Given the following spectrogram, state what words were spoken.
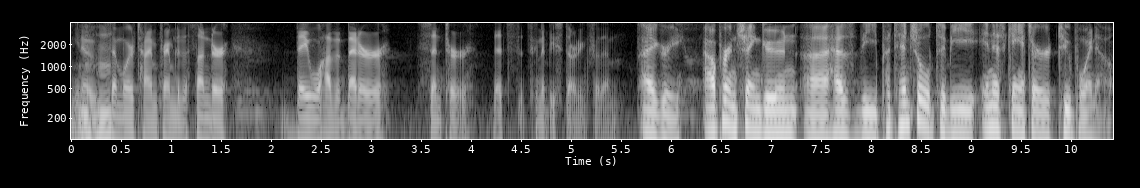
you know, similar time frame to the Thunder, they will have a better center that's that's going to be starting for them. I agree. Alperen Sengun uh, has the potential to be Enes Kanter 2.0.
